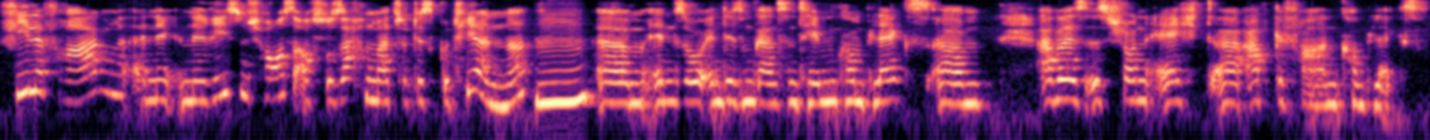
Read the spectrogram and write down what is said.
viele Fragen, eine, eine Riesenchance, auch so Sachen mal zu diskutieren, ne? Mhm. Ähm, in so in diesem ganzen Themenkomplex. Ähm, aber es ist schon echt äh, abgefahren komplex.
